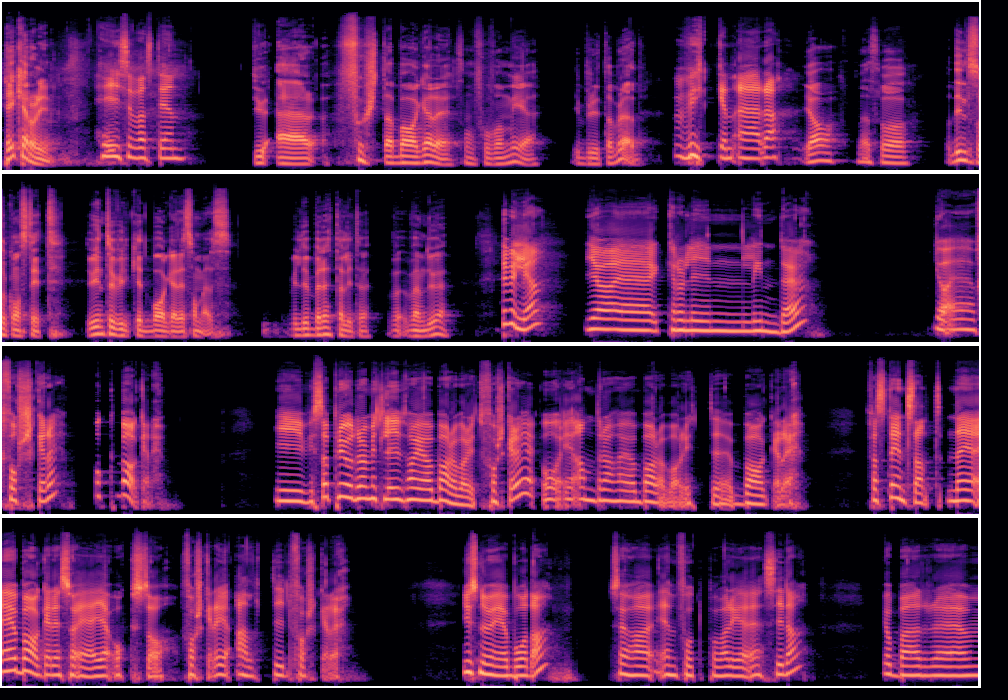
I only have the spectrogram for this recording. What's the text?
Hej Caroline! Hej Sebastian. Du är första bagare som får vara med i Bryta bröd. Vilken ära. Ja, men så, och det är inte så konstigt. Du är inte vilket bagare som helst. Vill du berätta lite vem du är? Det vill jag. Jag är Caroline Lindö. Jag är forskare och bagare. I vissa perioder av mitt liv har jag bara varit forskare och i andra har jag bara varit eh, bagare. Fast det är inte sant. När jag är bagare så är jag också forskare. Jag är alltid forskare. Just nu är jag båda. Så jag har en fot på varje sida. Jobbar eh,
